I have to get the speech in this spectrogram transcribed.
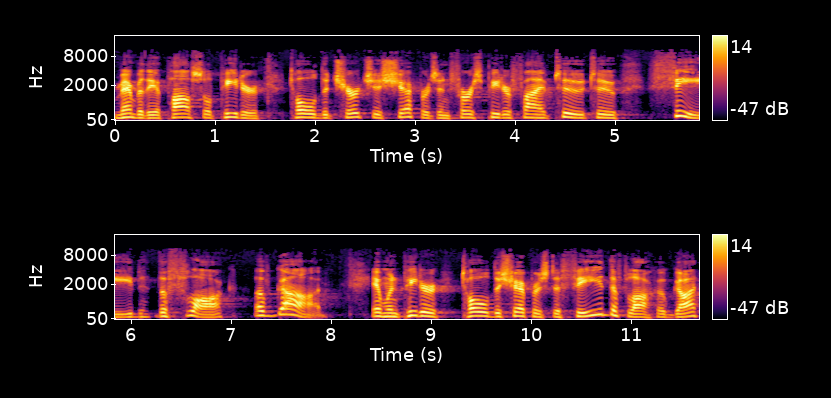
Remember, the apostle Peter told the church's shepherds in 1 Peter 5 2 to feed the flock of God. And when Peter told the shepherds to feed the flock of God,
